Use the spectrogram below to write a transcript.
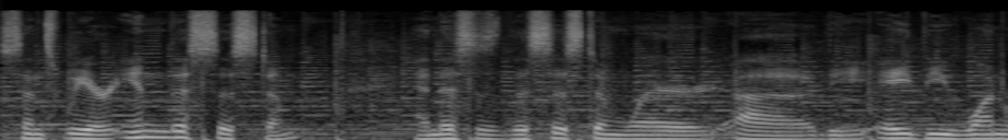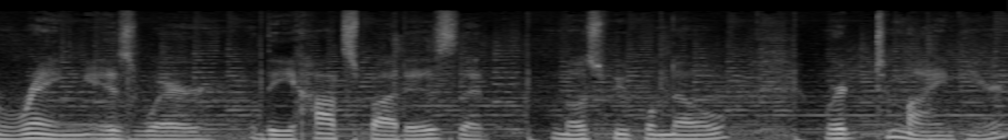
since we are in this system, and this is the system where uh, the AB1 ring is where the hotspot is that most people know where to mine here.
